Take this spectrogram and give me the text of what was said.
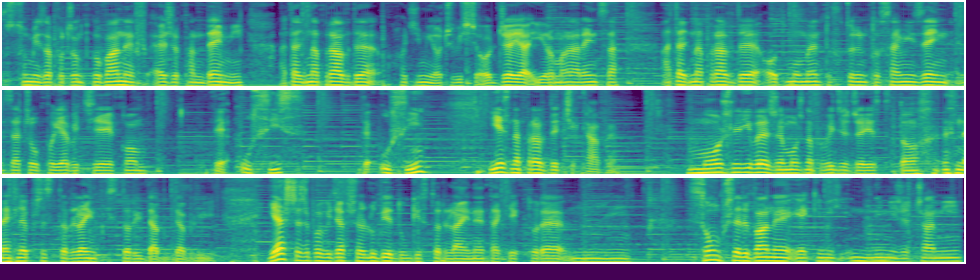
w sumie zapoczątkowany w erze pandemii, a tak naprawdę chodzi mi oczywiście o Jaya i Romana Reignsa, a tak naprawdę od momentu, w którym to Sami Zayn zaczął pojawiać się jako The Usis, The Usi, jest naprawdę ciekawy. Możliwe, że można powiedzieć, że jest to najlepszy storyline w historii WWE. Ja szczerze powiedziawszy lubię długie storyliny, takie, które mm, są przerywane jakimiś innymi rzeczami,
